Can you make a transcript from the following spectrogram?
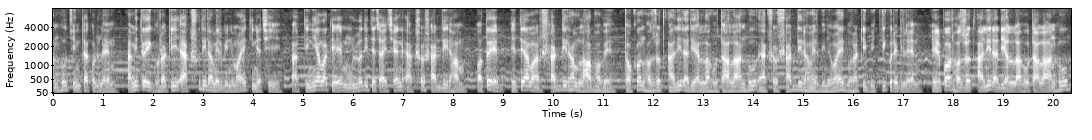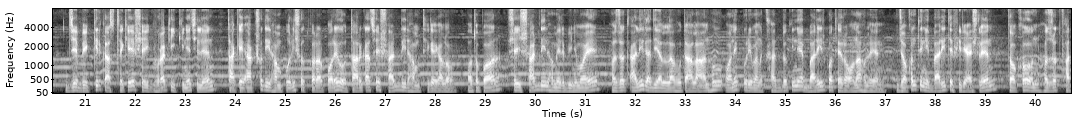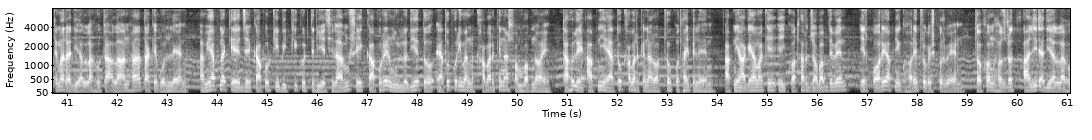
আনহু চিন্তা করলেন, আমি তো এই ঘোড়াটি একশো দিরহামের বিনিময়ে কিনেছি, আর তিনি আমাকে মূল্য দিতে চাইছেন একশো ষাট দিরহাম। অতএব এতে আমার ষাট দিরহাম লাভ হবে। তখন হজরত আলী রাজি আল্লাহ আনহু একশো ষাট দিরহামের বিনিময়ে ঘোড়াটি বিক্রি করে দিলেন। এরপর হজরত আলী রাজি আল্লাহ আনহু যে ব্যক্তির কাছ থেকে সেই ঘোড়াটি কিনেছিলেন, তাকে একশো দিরহাম পরিশোধ করার পরেও তার কাছে ষাট দিরহাম থেকে গেল। অতপর সেই ষাট দিরহামের বিনিময়ে হজরত আলী রাদি আল্লাহ আনহু অনেক পরিমাণ খাদ্য কিনে বাড়ির পথে রওনা হলেন। যখন তিনি বাড়িতে ফিরে আসলেন, তখন হজরত ফাতেমা রাদি আল্লাহ আনহা তাকে বললেন আমি আপনাকে যে কাপড়টি বিক্রি করতে দিয়েছিলাম, সেই কাপড়ের মূল্য দিয়ে তো এত পরিমাণ খাবার কেনা সম্ভব নয়। তাহলে আপনি এত খাবার কেনার অর্থ কোথায় পেলেন? আপনি আগে আমাকে এই কথার জবাব দেবেন, এরপরে আপনি ঘরে প্রবেশ করবেন। তখন হজরত আলী রাদি আল্লাহ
